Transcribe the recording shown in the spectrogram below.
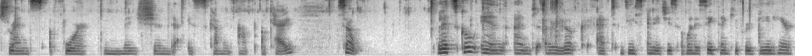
transformation that is coming up. Okay, so let's go in and uh, look at these energies. I want to say thank you for being here.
